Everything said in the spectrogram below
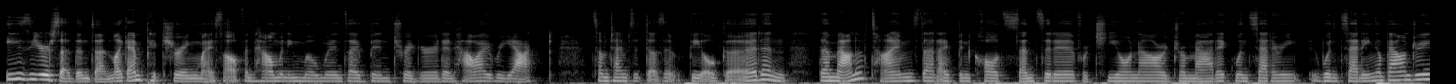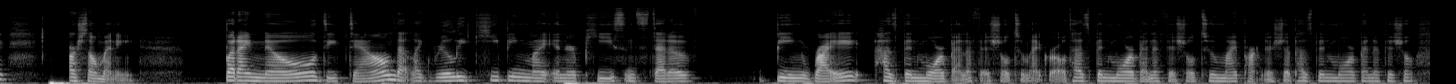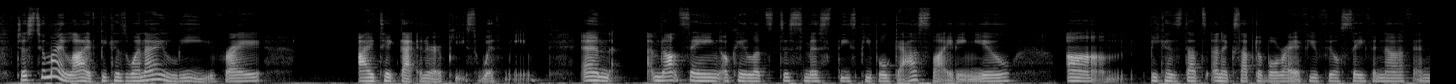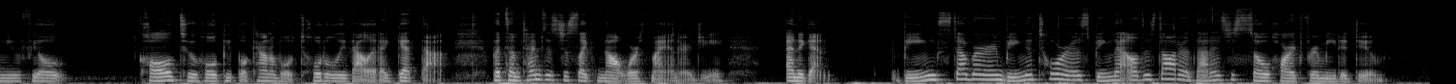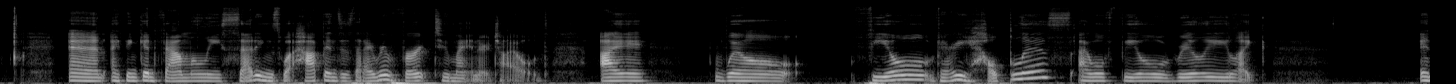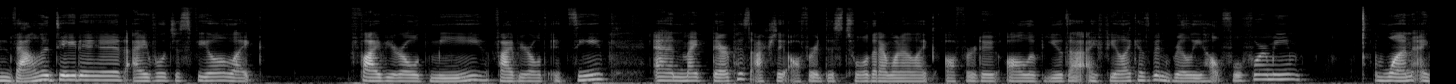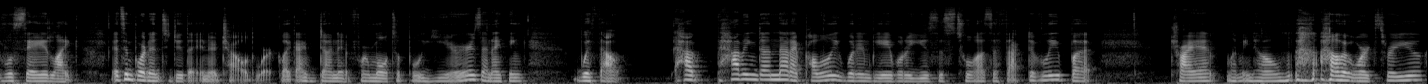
easier said than done. Like I'm picturing myself and how many moments I've been triggered and how I react. Sometimes it doesn't feel good. And the amount of times that I've been called sensitive or chillona or dramatic when setting when setting a boundary are so many. But I know deep down that like really keeping my inner peace instead of being right has been more beneficial to my growth, has been more beneficial to my partnership, has been more beneficial just to my life because when I leave, right, I take that inner peace with me. And I'm not saying, okay, let's dismiss these people gaslighting you um, because that's unacceptable, right? If you feel safe enough and you feel called to hold people accountable, totally valid. I get that. But sometimes it's just like not worth my energy. And again, being stubborn, being a Taurus, being the eldest daughter, that is just so hard for me to do. And I think in family settings, what happens is that I revert to my inner child. I will feel very helpless. I will feel really like invalidated. I will just feel like five year old me, five year old Itzy and my therapist actually offered this tool that I want to like offer to all of you that I feel like has been really helpful for me. One, I will say like it's important to do the inner child work. Like I've done it for multiple years and I think without have having done that, I probably wouldn't be able to use this tool as effectively, but try it. Let me know how it works for you.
